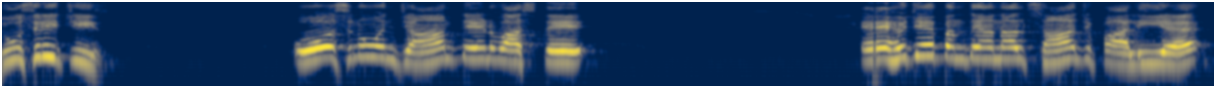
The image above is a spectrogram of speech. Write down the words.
ਦੂਸਰੀ ਚੀਜ਼, ਉਸ ਨੂੰ ਅੰਜਾਮ ਦੇਣ ਵਾਸਤੇ ਇਹੋ ਜਿਹੇ ਬੰਦਿਆਂ ਨਾਲ ਸਾਂਝ ਪਾ ਲਈ ਹੈ,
